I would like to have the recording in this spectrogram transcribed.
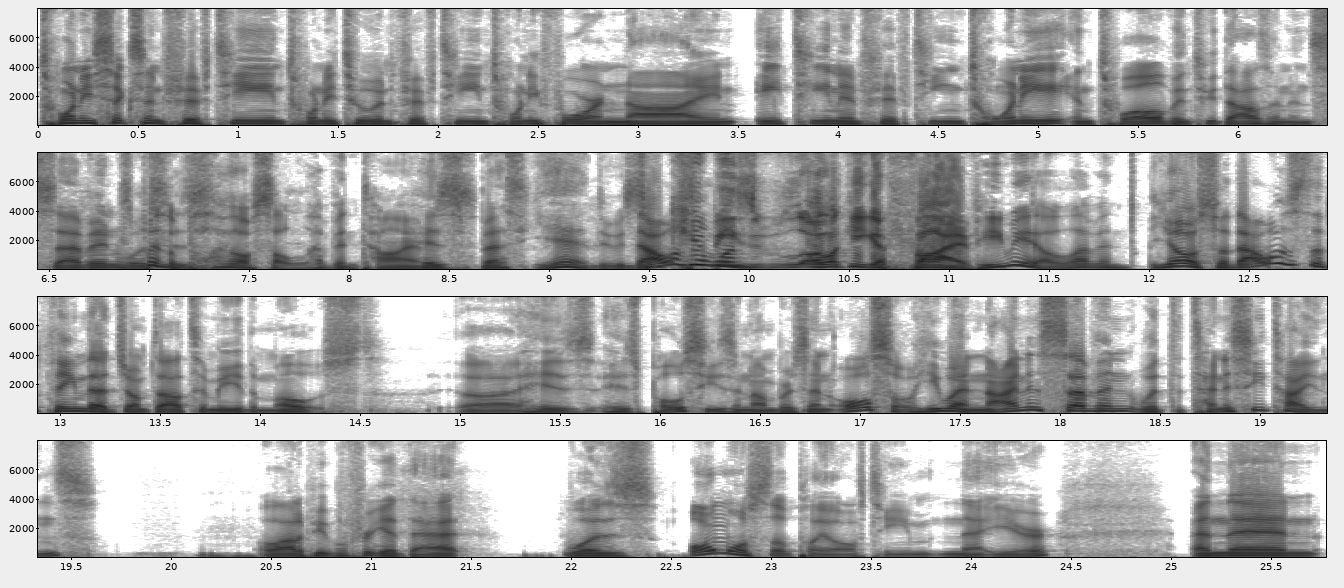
26 and 15, 22 and 15, 24 and 9, 18 and 15, 28 and 12 in 2007 He's was been in the playoffs eleven times. his best. Yeah, dude. Some That was the one- QBs lucky you get five. He made eleven. Yo, so that was the thing that jumped out to me the most. Uh, his his postseason numbers, and also he went nine and seven with the Tennessee Titans. A lot of people forget that was almost a playoff team in that year, and then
